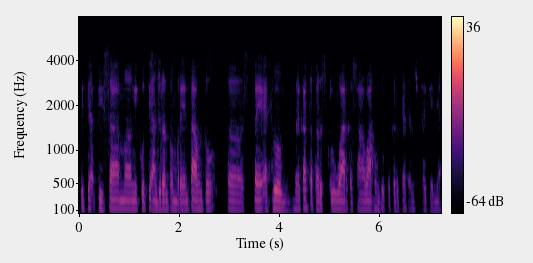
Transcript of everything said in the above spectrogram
tidak bisa mengikuti anjuran pemerintah untuk uh, stay at home. Mereka tetap harus keluar ke sawah untuk bekerja dan sebagainya.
